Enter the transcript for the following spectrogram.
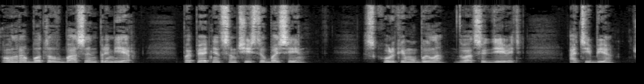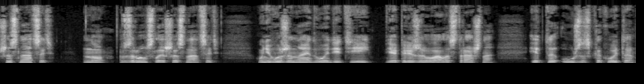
Он работал в Бассейн-Премьер. По пятницам чистил бассейн. Сколько ему было? Двадцать девять. А тебе? Шестнадцать. Но взрослые шестнадцать. У него жена и двое детей. Я переживала страшно. Это ужас какой-то,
